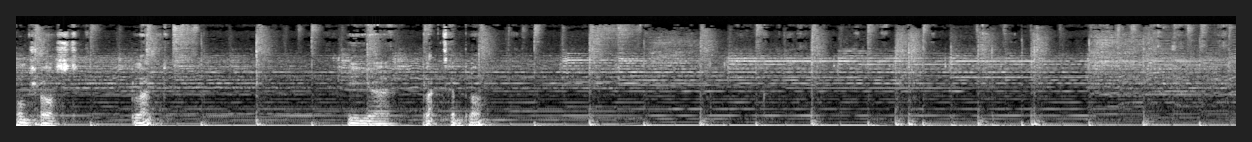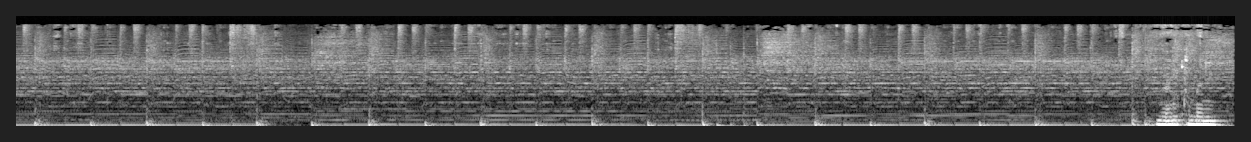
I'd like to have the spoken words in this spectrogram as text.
contrast black the uh, Black Templar. Then come in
